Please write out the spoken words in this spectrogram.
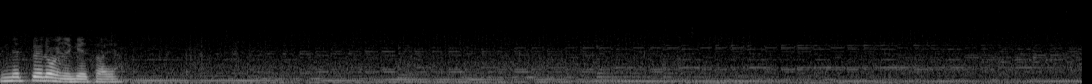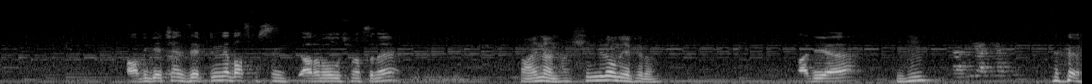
Millet böyle oynuyor GTA'yı. Abi geçen Zeppelin'e basmışsın araba oluşmasını. Aynen. Şimdi de onu yapıyorum. Hadi ya. Hı hı.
